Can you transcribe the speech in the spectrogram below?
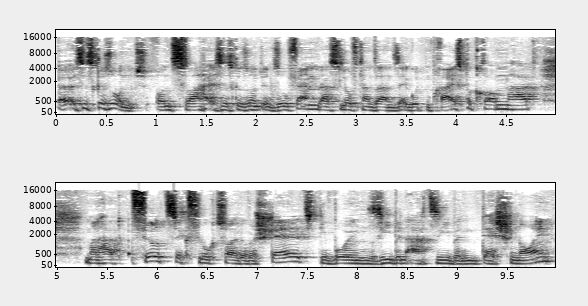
Äh, es ist gesund. Und zwar ist es gesund insofern, dass Lufthansa einen sehr guten Preis bekommen hat. Man hat 40 Flugzeuge bestellt, die Boeing 787-9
